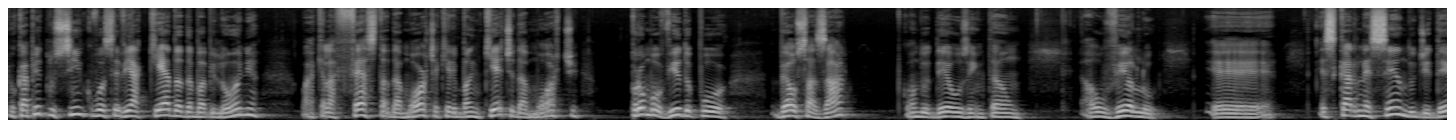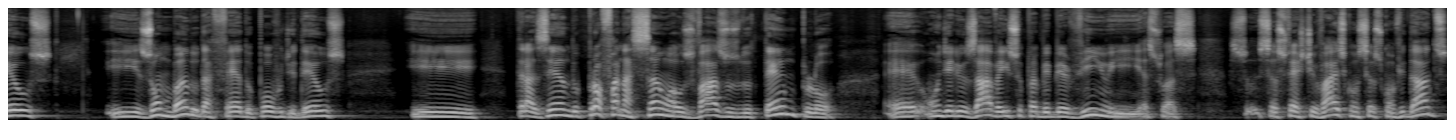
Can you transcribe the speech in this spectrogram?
No capítulo 5 você vê a queda da Babilônia, com aquela festa da morte, aquele banquete da morte, promovido por Belsazar, quando Deus, então, ao vê-lo é, escarnecendo de Deus e zombando da fé do povo de Deus e trazendo profanação aos vasos do templo, é, onde ele usava isso para beber vinho e as suas seus festivais com seus convidados,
